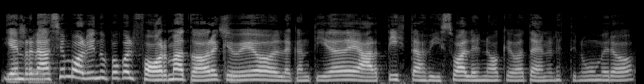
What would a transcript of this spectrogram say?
Y en relación, volviendo un poco al formato, ahora que veo la cantidad de artistas visuales ¿no? que va a tener este número,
